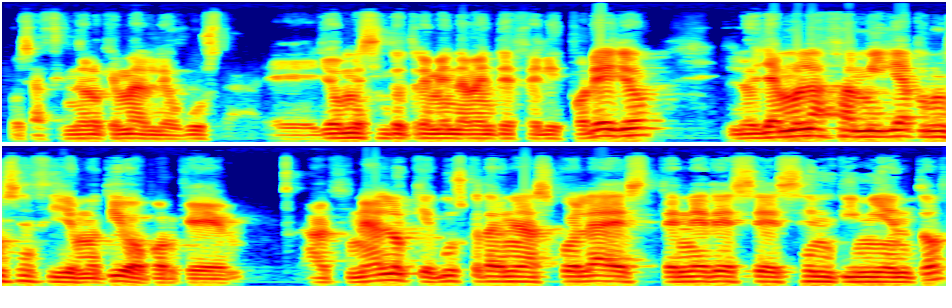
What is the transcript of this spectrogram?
pues haciendo lo que más le gusta. Eh, yo me siento tremendamente feliz por ello. Lo llamo la familia por un sencillo motivo, porque al final lo que busco también en la escuela es tener ese sentimiento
